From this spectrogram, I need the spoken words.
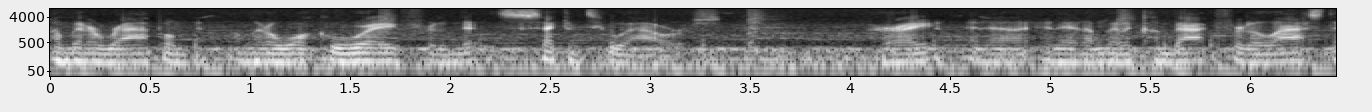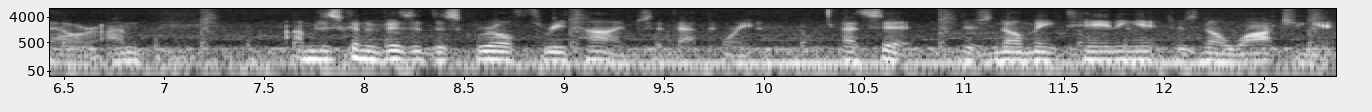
I'm going to wrap them. I'm going to walk away for the second two hours all right? And, uh, and then i'm going to come back for the last hour. I'm i'm just going to visit this grill three times at that point. That's it. There's no maintaining it. There's no watching it.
